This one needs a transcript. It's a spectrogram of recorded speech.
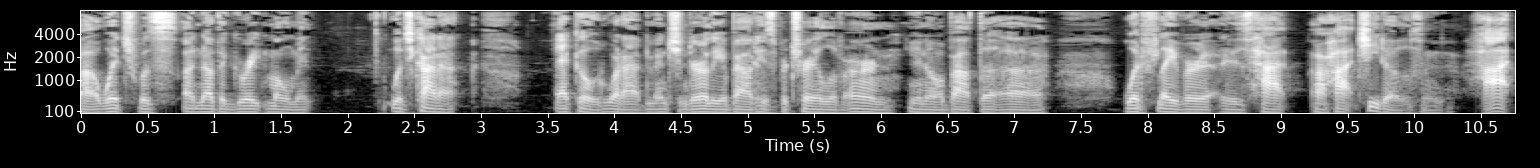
uh, which was another great moment, which kind of echoed what I mentioned earlier about his portrayal of Earn, you know, about the, uh, what flavor is hot or hot Cheetos and hot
